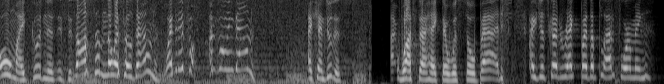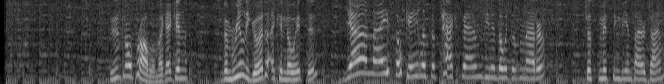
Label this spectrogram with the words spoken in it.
Oh my goodness, is this awesome? No, I fell down. Why did I fall? I'm falling down. I can't do this. I what the heck? That was so bad. I just got wrecked by the platforming. This is no problem. Like, I can... If I'm really good, I can no-hit this. Yeah, nice! Okay, let's attack Sans, even though it doesn't matter. Just missing the entire time.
